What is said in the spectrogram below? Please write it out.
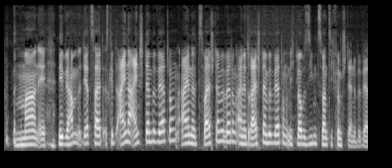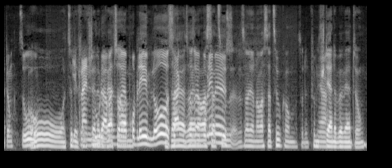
Mann, ey. Nee, wir haben derzeit, es gibt eine Ein-Stern-Bewertung, eine Zwei-Stern-Bewertung, eine Drei-Stern-Bewertung und ich glaube 27 Fünf-Sterne-Bewertung. So. Oh, zu ihr kleinen Luder, was ist euer. Problem? Los, sagt soll was ja euer noch was Problem dazu, ist. Es soll ja noch was dazukommen zu den Ja. 5-Sterne-Bewertungen.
